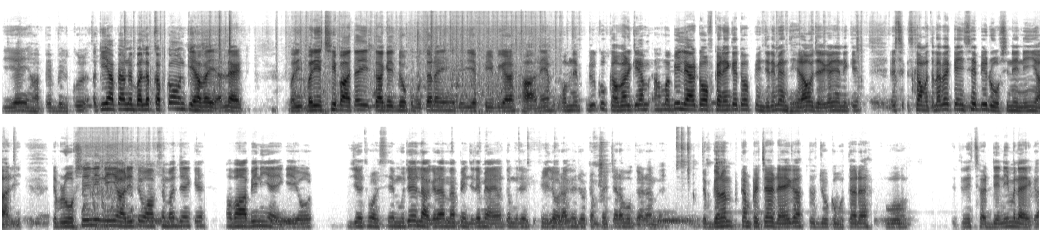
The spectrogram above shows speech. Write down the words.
ये यहाँ पे बिल्कुल कि यहाँ पे हमने बल्ब कब का ऑन किया हुआ है लाइट बड़ी बड़ी अच्छी बात है ताकि जो कबूतर हैं ये फ़ीड वगैरह खा रहे हैं। हमने बिल्कुल कवर किया। हम अभी लाइट ऑफ़ करेंगे तो पिंजरे में अंधेरा हो जाएगा यानी कि इस, इसका मतलब है कहीं से भी रोशनी नहीं आ रही। जब रोशनी नहीं, नहीं आ रही तो आप समझ जाएँ कि हवा भी नहीं आएगी और ये थोड़े से मुझे लग रहा है मैं पिंजरे में आया हूँ तो मुझे फील हो रहा है कि जो टेम्परेचर है वो गर्म है। जब गर्म टेम्परेचर रहेगा तो जो कबूतर है वो इतनी सर्दी नहीं बनाएगा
